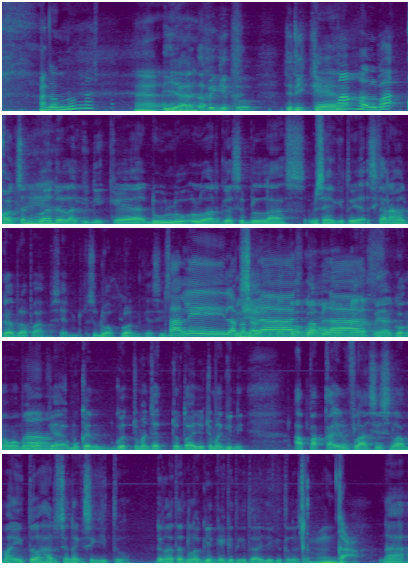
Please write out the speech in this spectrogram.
belum lunas Iya, tapi gitu. Jadi kayak mahal pak concern Iya. gue adalah gini, kayak dulu lu harga 11, misalnya gitu ya. Sekarang harga berapa? Misalnya 20-an kayak sih. Sale 18 Misalnya, gue gua nggak mau merek 15 ya, gue nggak mau merek ya. Mungkin gue cuma contoh aja, cuma gini. Apakah inflasi selama itu harusnya naik segitu? Dengan teknologi yang kayak gitu-gitu aja gitu loh. Sam. enggak. Nah,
